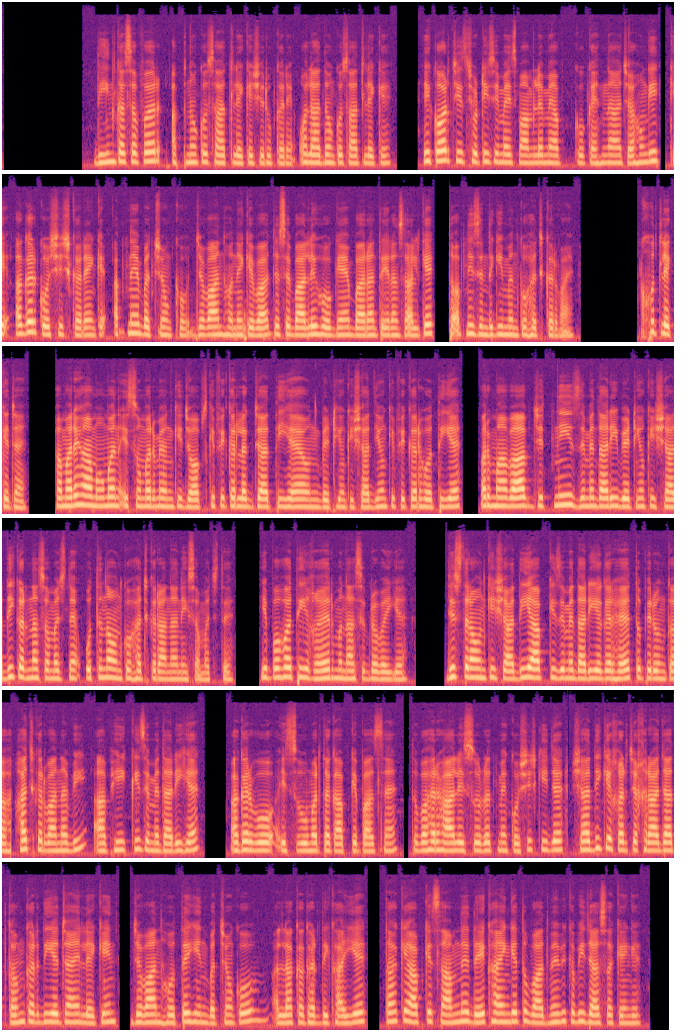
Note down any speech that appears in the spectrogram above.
دین کا سفر اپنوں کو ساتھ لے کے شروع کریں، اولادوں کو ساتھ لے کے۔ ایک اور چیز چھوٹی سی میں اس معاملے میں آپ کو کہنا چاہوں گی کہ اگر کوشش کریں کہ اپنے بچوں کو جوان ہونے کے بعد، جیسے بالغ ہو گئے ہیں بارہ تیرہ سال کے، تو اپنی زندگی میں ان کو حج کروائیں۔ خود لے کے جائیں۔ ہمارے ہاں عموماً اس عمر میں ان کی جابس کی فکر لگ جاتی ہے، ان بیٹیوں کی شادیوں کی فکر ہوتی ہے، اور ماں باپ جتنی ذمہ داری بیٹیوں کی شادی کرنا سمجھتے ہیں، اتنا ان کو حج کرانا نہیں سمجھتے۔ یہ بہت ہی غیر مناسب رویہ ہے۔ جس طرح ان کی شادی آپ کی ذمہ داری اگر ہے تو پھر ان کا حج کروانا بھی آپ ہی کی ذمہ داری ہے۔ اگر وہ اس عمر تک آپ کے پاس ہیں تو بہرحال اس صورت میں کوشش کی جائے شادی کے خرچ اخراجات کم کر دیے جائیں، لیکن جوان ہوتے ہی ان بچوں کو اللہ کا گھر دکھائیے تاکہ آپ کے سامنے دیکھ آئیں گے تو بعد میں بھی کبھی جا سکیں گے۔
